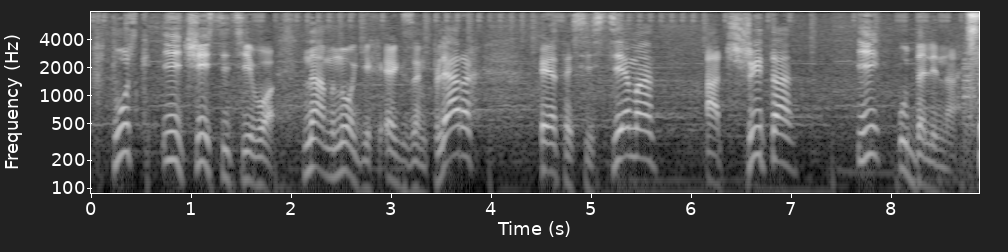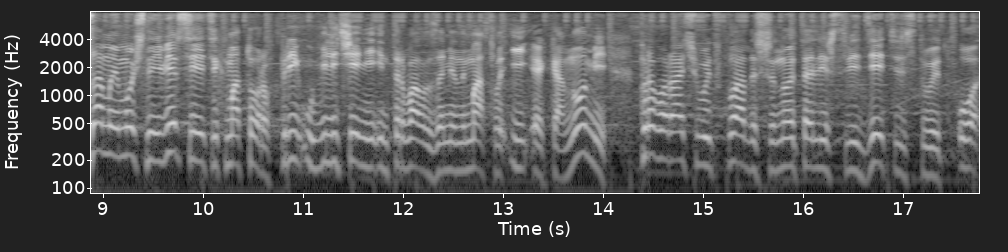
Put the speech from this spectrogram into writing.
впуск и чистить его. На многих экземплярах эта система отшита и удалена. Самые мощные версии этих моторов при увеличении интервала замены масла и экономии проворачивают вкладыши, но это лишь свидетельствует о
